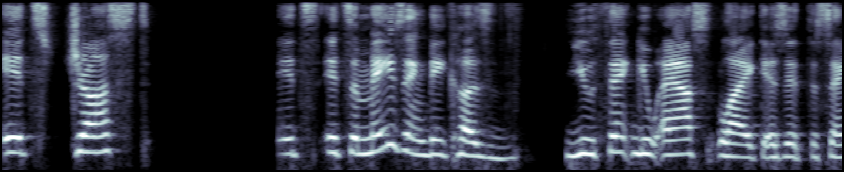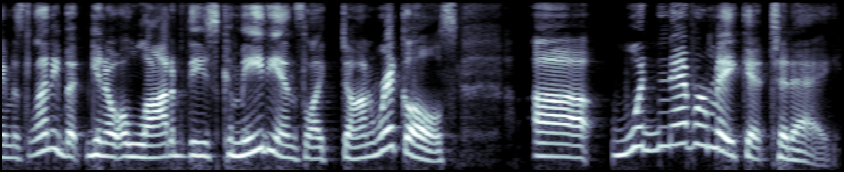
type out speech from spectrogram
it's just it's it's amazing because you think you ask like is it the same as Lenny but you know a lot of these comedians like Don Rickles uh would never make it today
